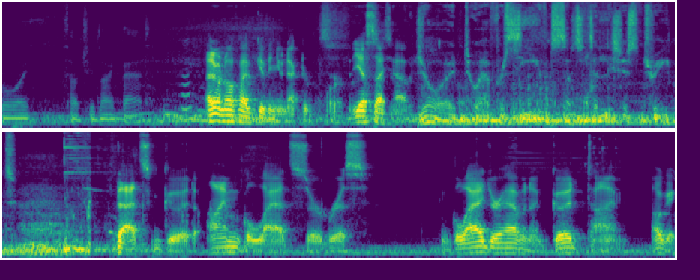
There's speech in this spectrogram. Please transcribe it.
Boy. Thought you'd like that. I don't know if I've given you nectar before. Yes, I have. Overjoyed to have received such a delicious treat. That's good. I'm glad, Cerberus. I'm glad you're having a good time. Okay.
